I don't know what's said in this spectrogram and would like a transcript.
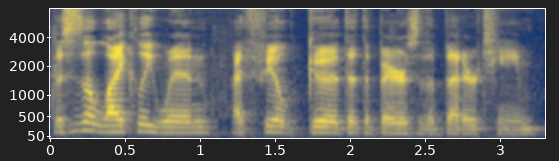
this is a likely win. I feel good that the Bears are the better team.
